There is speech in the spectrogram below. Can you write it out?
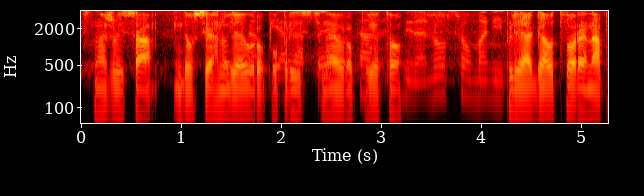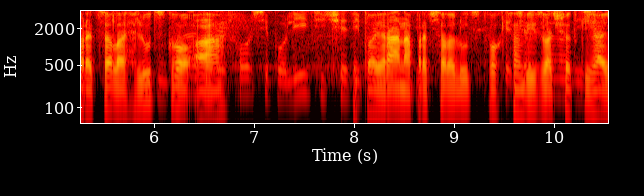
snažili sa dosiahnuť Európu, prísť na Európu. Je to pliaga otvorená pre celé ľudstvo a je to aj rána pre celé ľudstvo. Chcem vyzvať všetkých aj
